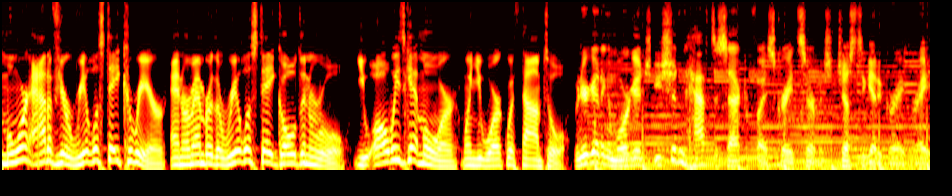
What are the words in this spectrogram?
more out of your real estate career and remember the real estate golden rule. You always get more when you work with Tom Toole. When you're getting a mortgage, you shouldn't have to sacrifice great service just to get a great rate.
